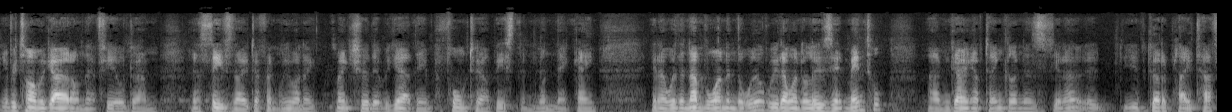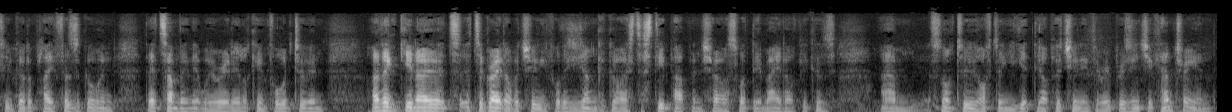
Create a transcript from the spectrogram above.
Every time we go out on that field, um, and Steve's no different. We want to make sure that we go out there and perform to our best and win that game you know, we're the number one in the world. We don't want to lose that mental. Um, going up to England is, you know, it, you've got to play tough, you've got to play physical, and that's something that we're really looking forward to. And I think, you know, it's it's a great opportunity for these younger guys to step up and show us what they're made of because um, it's not too often you get the opportunity to represent your country. And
